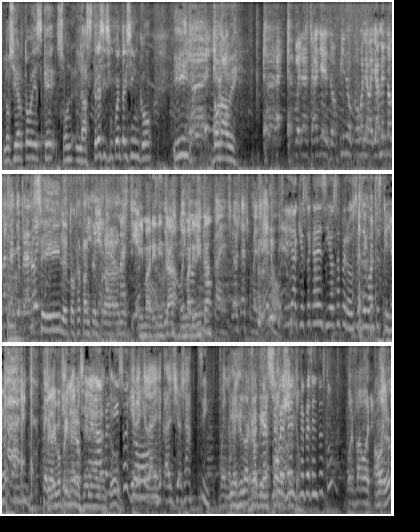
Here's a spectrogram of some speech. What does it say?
Lo cierto es que son las 3 y 55 y Donave. Buenas tardes, don Pino, ¿cómo le va? ¿Ya me toca tan temprano hoy? Sí, le toca tan temprano. Más tiempo. Y Marinita, Hoy no- y no Marinita. vino cadenciosa su. Sí, aquí estoy cadenciosa, pero usted llegó antes que yo. Pero- llegó primero. Si me da permiso, ¿Quiere yo... que la deje cadenciosa? Sí. Bueno, Deje la ¿Me, cadencia. me present- me presentas tú? Por favor, A hoy- ver.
